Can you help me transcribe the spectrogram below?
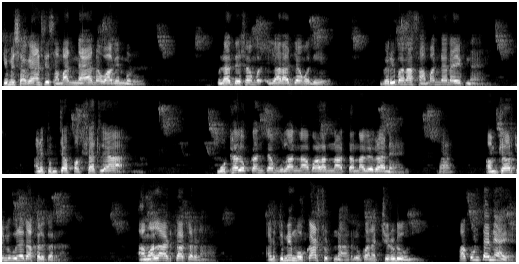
की मी सगळ्यांशी समान न्यायानं वागेन म्हणून. पण या देशामध्ये या राज्यामध्ये गरिबांना सामान्यांना एक न्याय. आणि तुमच्या पक्षातल्या मोठ्या लोकांच्या मुलांना बाळांना त्यांना वेगळा न्याय. हा? आमच्यावर तुम्ही गुन्हे दाखल करणार. आम्हाला अटका करणार. आणि तुम्ही मोकाट सुटणार लोकांना चिरडून. हा कोणता न्याय आहे?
